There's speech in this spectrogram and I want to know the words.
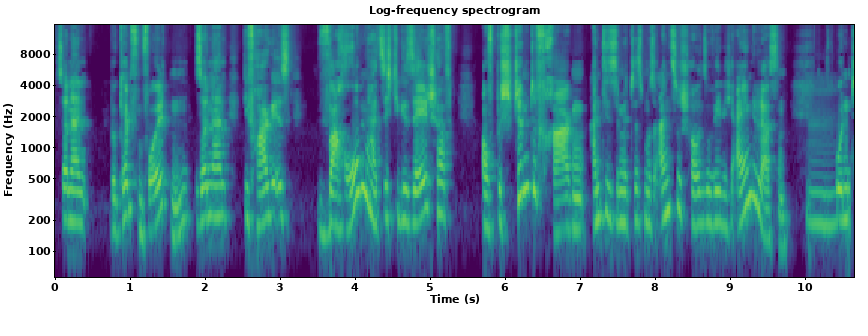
sondern bekämpfen wollten, sondern die Frage ist, warum hat sich die Gesellschaft auf bestimmte Fragen Antisemitismus anzuschauen so wenig eingelassen? Mhm. Und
